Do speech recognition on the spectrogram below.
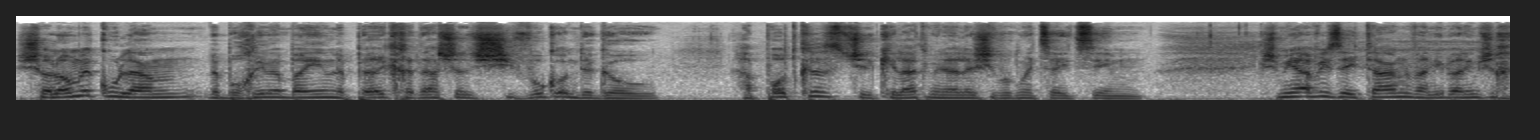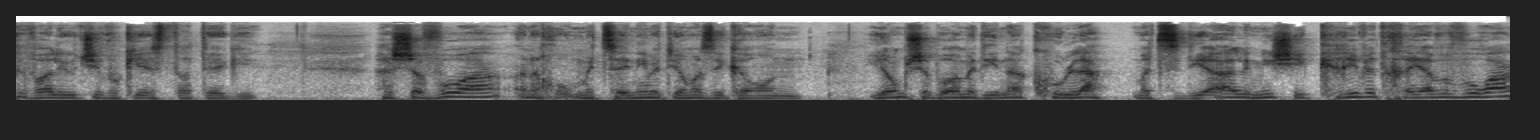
שלום לכולם, וברוכים הבאים לפרק חדש של שיווק on the go, הפודקאסט של קהילת מנהלי שיווק מצייצים. שמי אבי זיתן ואני בעלים של חברה להיות שיווקי אסטרטגי. השבוע אנחנו מציינים את יום הזיכרון, יום שבו המדינה כולה מצדיעה למי שהקריב את חייו עבורה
